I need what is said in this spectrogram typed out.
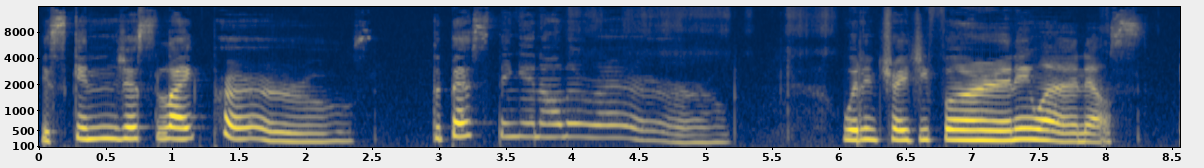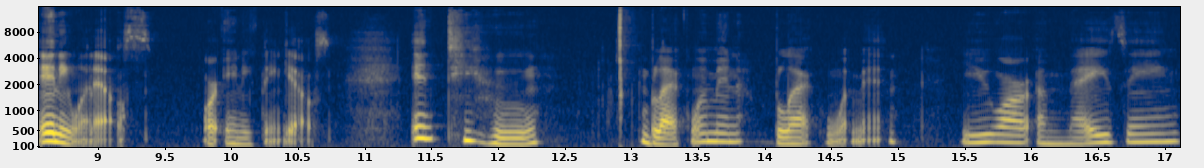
your skin just like pearls, the best thing in all the world. Wouldn't trade you for anyone else, anyone else, or anything else. Anywho, Black women, black women, you are amazing.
